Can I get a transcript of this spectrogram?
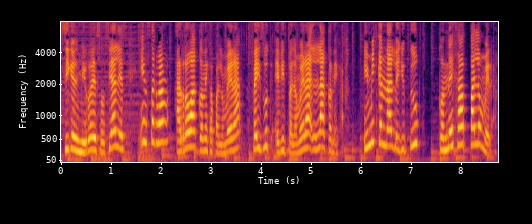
Sigue en mis redes sociales, Instagram, arroba coneja palomera, Facebook, Edith Palomera, la coneja. Y mi canal de YouTube, Coneja Palomera.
